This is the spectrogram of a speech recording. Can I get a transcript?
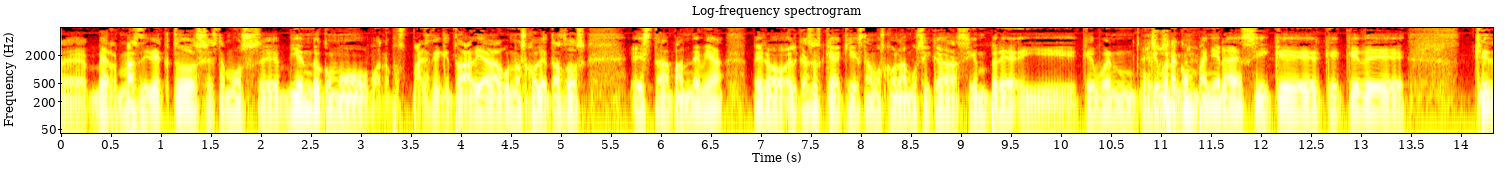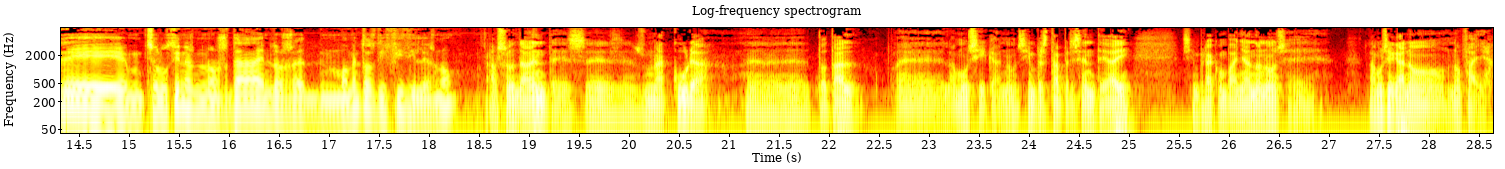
eh, ver más directos. Estamos eh, viendo como, bueno, pues parece que todavía da algunos coletazos esta pandemia, pero el caso es que aquí estamos con la música siempre y qué buen, qué Eso buena siempre. compañera es y qué, qué, qué de, qué de soluciones nos da en los eh, momentos difíciles, ¿no? Absolutamente, es, es- es una cura eh, total eh, la música, ¿no? Siempre está presente ahí, siempre acompañándonos. eh, la música no, no falla.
